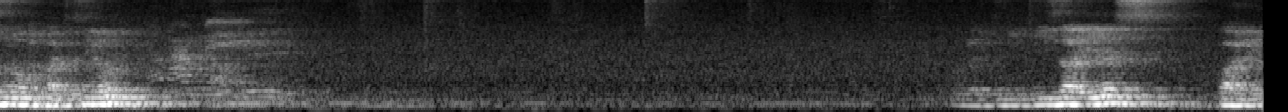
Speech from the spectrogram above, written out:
nosso nome, Pai do Senhor. Isaías 40,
